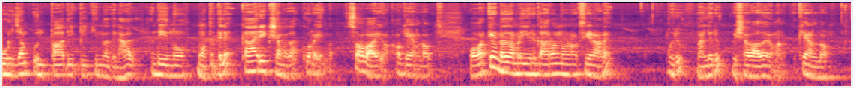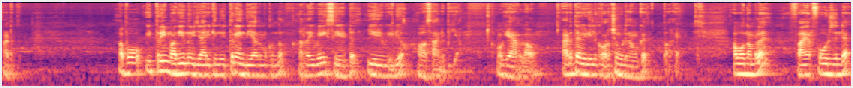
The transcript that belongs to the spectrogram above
ഊർജം ഉൽപ്പാദിപ്പിക്കുന്നതിനാൽ എന്ത് ചെയ്യുന്നു? മൊത്തത്തിൽ കാര്യക്ഷമത കുറയുന്നു. സ്വാഭാവികം. ഓക്കെ ആണല്ലോ. ഓർക്കേണ്ടത് നമ്മൾ ഈ ഒരു കാർബൺ മോണോക്സൈഡാണ് ഒരു നല്ലൊരു വിഷവാതകമാണ്. ഓക്കെ ആണല്ലോ. അടുത്ത്. അപ്പോൾ ഇത്രയും മതി എന്ന് വിചാരിക്കുന്നു. ഇത്രയും എന്ത് ചെയ്യാം? നമുക്കൊന്ന് റിവൈസ് ചെയ്തിട്ട് ഈ ഒരു വീഡിയോ അവസാനിപ്പിക്കാം. ഓക്കെ ആണല്ലോ? അടുത്ത വീഡിയോയിൽ കുറച്ചും കൂടി നമുക്ക് പറയാം. അപ്പോൾ നമ്മൾ ഫയർഫോഴ്സിന്റെ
